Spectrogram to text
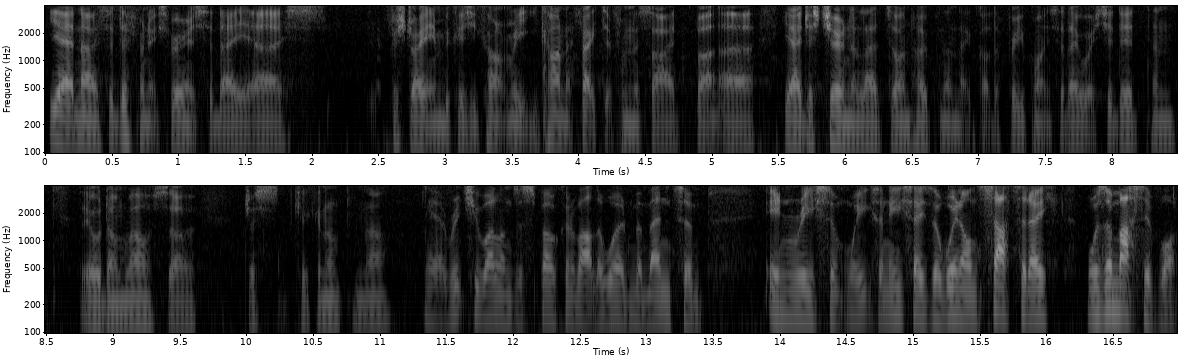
Yeah, no, it's a different experience today. Uh, it's frustrating because you can't really, you can't affect it from the side. But uh, yeah, just cheering the lads on, hoping that they got the three points today, which they did, and they all done well. So just kicking on from now. Yeah, Richie Wellens has spoken about the word momentum in recent weeks, and he says the win on Saturday was a massive one.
